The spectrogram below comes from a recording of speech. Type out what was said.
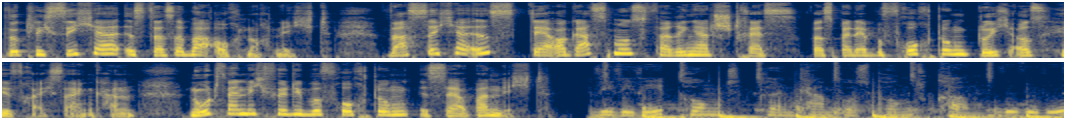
Wirklich sicher ist das aber auch noch nicht. Was sicher ist, der Orgasmus Orgasmus verringert Stress, was bei der Befruchtung durchaus hilfreich sein kann. Notwendig für die Befruchtung ist er aber nicht. www.kölncampus.com www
